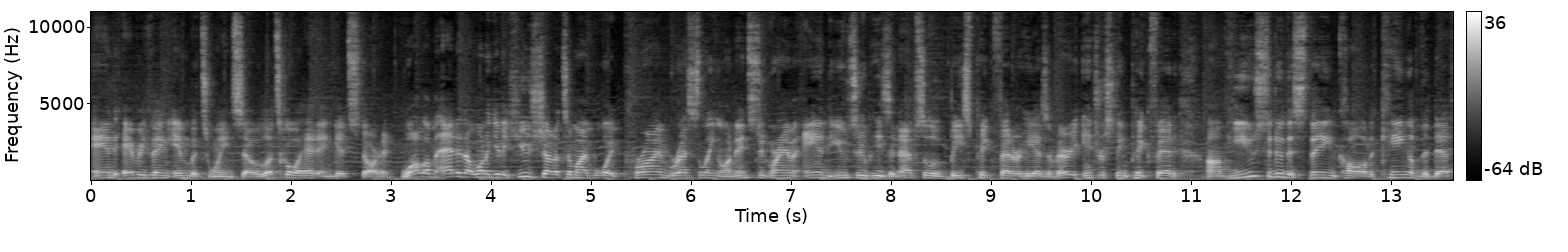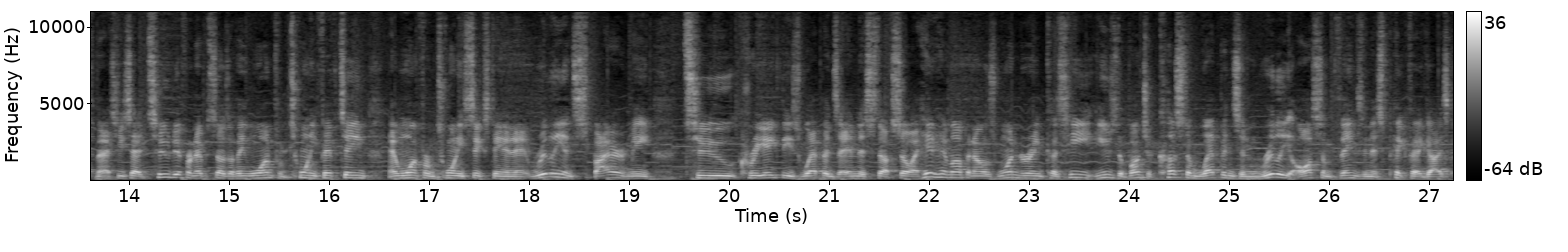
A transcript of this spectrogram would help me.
and everything in between. So let's go ahead and get started. While I'm at it, I want to give a huge shout out to my boy Prime Wrestling on Instagram and YouTube. He's an absolute beast pick fedder. He has a very interesting pick fed. Um, he used to do this thing called King of the Deathmatch. He's had two different episodes, I think one from 2015 and one from 2016, and it really inspired me to create these weapons and this stuff. So I hit him up and I was wondering because he used a bunch of custom weapons and really awesome things in his pick fed, guys.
